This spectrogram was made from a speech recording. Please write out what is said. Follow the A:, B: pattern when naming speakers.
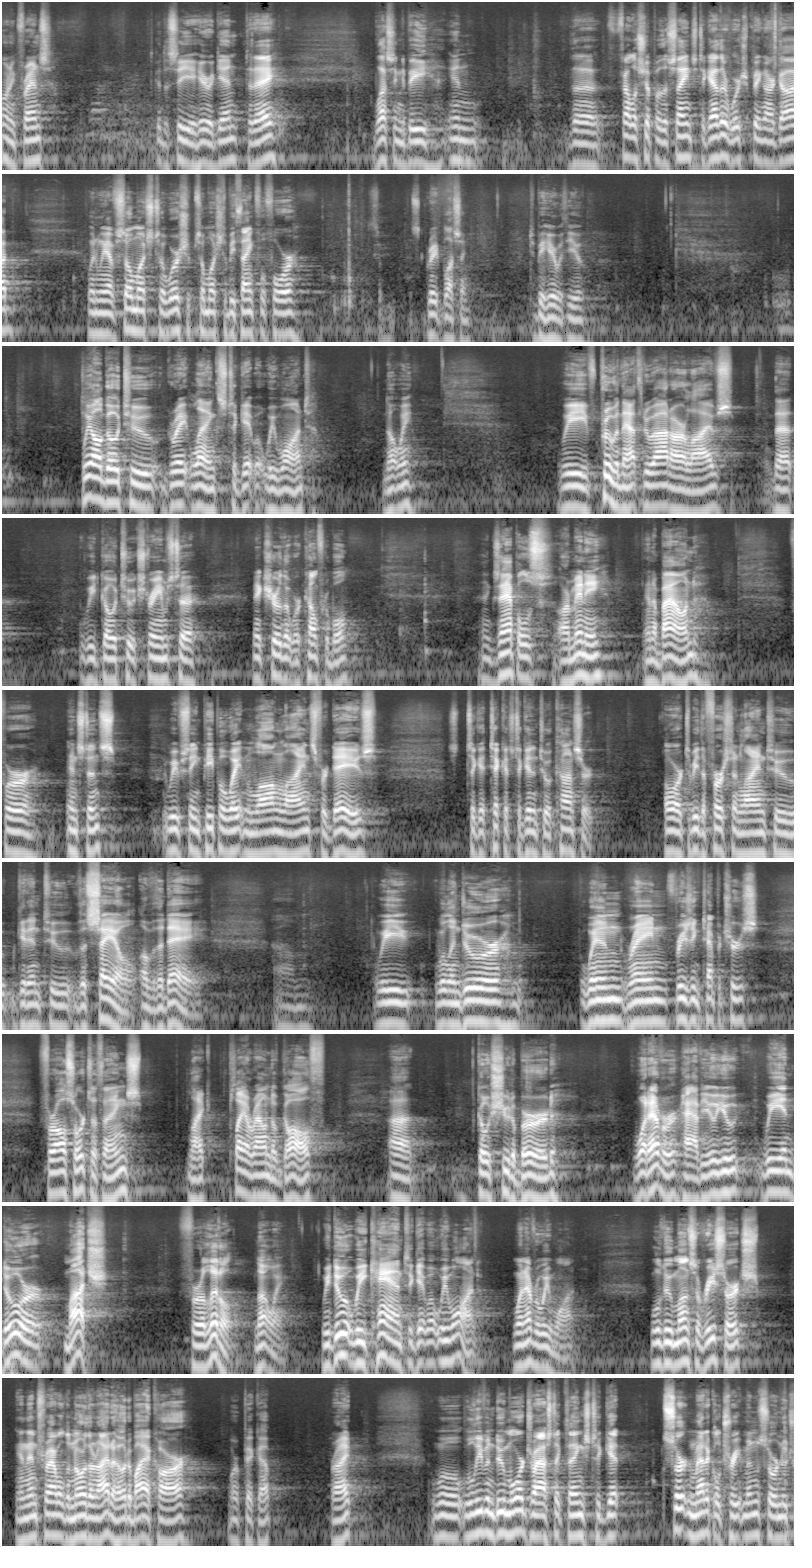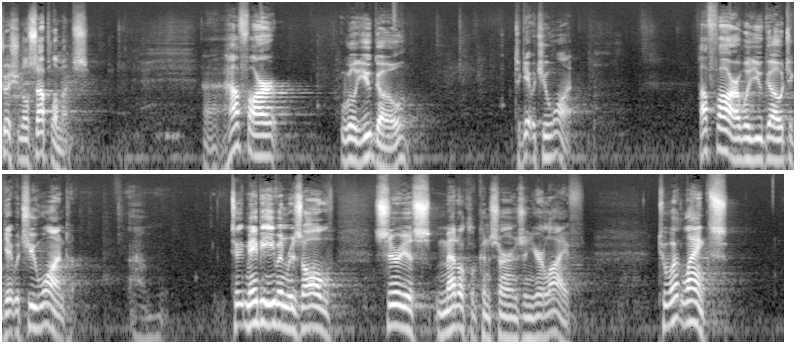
A: Morning, friends. It's good to see you here again today. Blessing to be in the fellowship of the saints together, worshiping our God when we have so much to worship, so much to be thankful for. It's a, it's a great blessing to be here with you. We all go to great lengths to get what we want, don't we? We've proven that throughout our lives that we'd go to extremes to make sure that we're comfortable. And examples are many and abound. For instance, we've seen people wait in long lines for days to get tickets to get into a concert or to be the first in line to get into the sale of the day. Um, we will endure wind, rain, freezing temperatures for all sorts of things, like play a round of golf, uh, go shoot a bird, whatever have you. you. We endure much for a little, don't we? We do what we can to get what we want, whenever we want. We'll do months of research and then travel to northern Idaho to buy a car or a pickup, right? We'll, we'll even do more drastic things to get certain medical treatments or nutritional supplements. Uh, how far will you go to get what you want? How far will you go to get what you want? Um, to maybe even resolve serious medical concerns in your life? To what lengths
